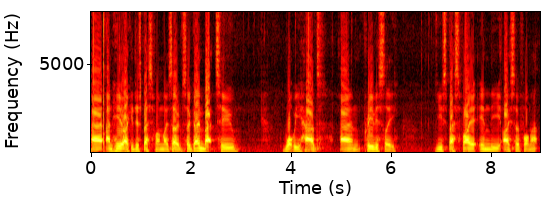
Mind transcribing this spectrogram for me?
Uh, and here I could just specify my zone. So going back to what we had um, previously, you specify it in the ISO format.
